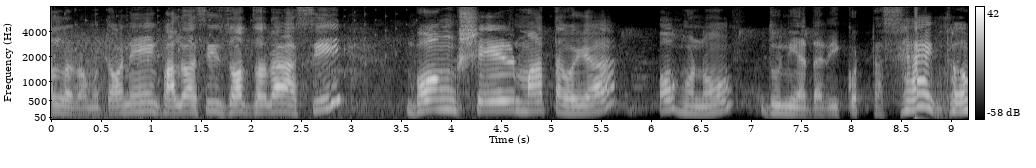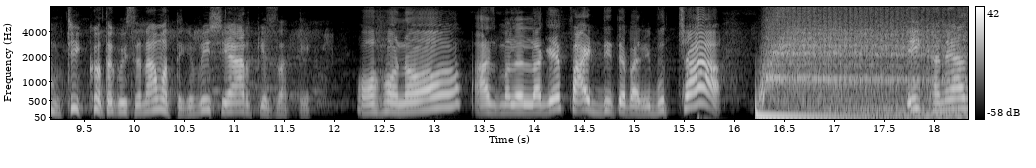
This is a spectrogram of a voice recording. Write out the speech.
আল্লাহর রহমতে অনেক ভালো আছি জর্জরা আছি। বংশের মাতা হইয়া অহনো দুনিয়াদারি করতাছে। একদম ঠিক কথা কইছে না আমার থেকে বেশি আর কে জানে। অহনো আজমলের লাগে ফাইট দিতে পারি বুঝছা? এইখানে আজ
